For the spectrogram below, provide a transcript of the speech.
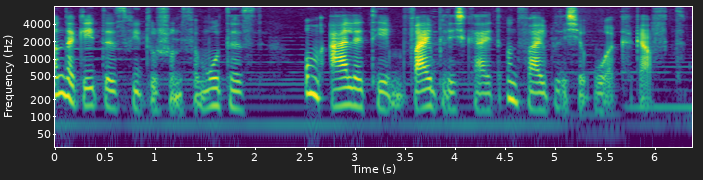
Und da geht es, wie du schon vermutest, um alle Themen Weiblichkeit und weibliche Urkraft.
